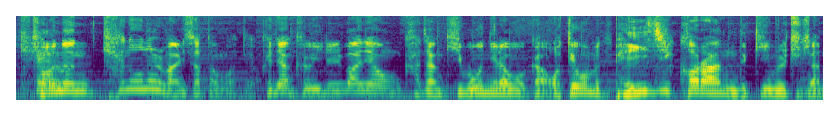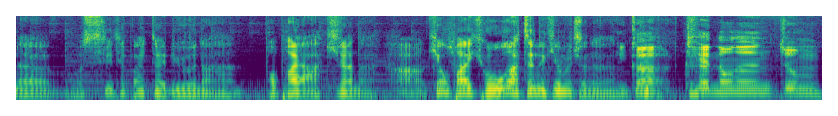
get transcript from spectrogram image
캐- 저는 캐논을 많이 썼던 것 같아요. 그냥 그 일반형 가장 기본이라고 그러니까 어떻게 보면 basical한 느낌을 주잖아요. 뭐 스트리트 파이터 류나 버파의 아키라나 아, 킹오파의 교 같은 느낌을 주는. 그러니까 캐논은 좀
